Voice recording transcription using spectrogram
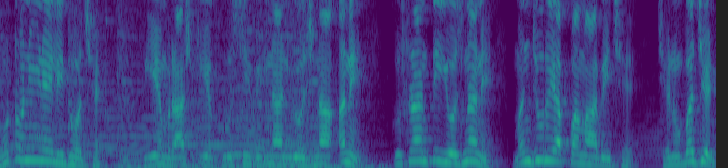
મોટો નિર્ણય લીધો છે. પીએમ રાષ્ટ્રીય કૃષિ વિજ્ઞાન યોજના અને કૃષ્ણાંતિ યોજનાને મંજૂરી આપવામાં આવી છે, જેનું બજેટ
